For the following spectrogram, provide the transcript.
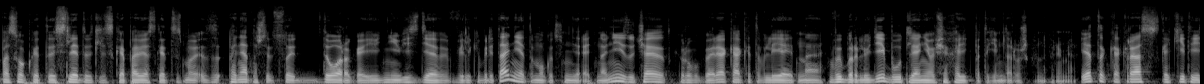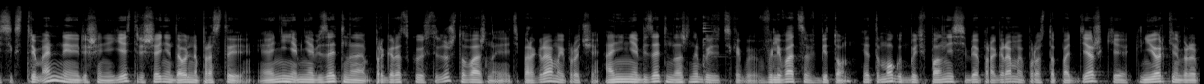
поскольку это исследовательская повестка, это понятно, что это стоит дорого, и не везде в Великобритании это могут внедрять, но они изучают, грубо говоря, как это влияет на выбор людей, будут ли они вообще ходить по таким дорожкам, например. Это как раз какие-то есть экстремальные решения, есть решения довольно простые, и они не обязательно про городскую среду, что важно, эти программы и прочее, они не обязательно должны быть как бы выливаться в бетон. Это могут быть вполне себе программы просто поддержки. В Нью-Йорке, например,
